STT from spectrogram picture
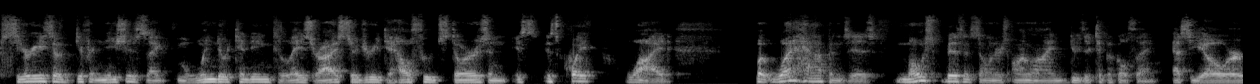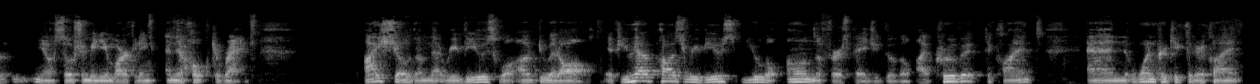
series of different niches like from window tinting to laser eye surgery to health food stores, and it's it's quite wide. But what happens is most business owners online do the typical thing, SEO or you know social media marketing, and they hope to rank. I show them that reviews will outdo it all. If you have positive reviews, you will own the first page of Google. I prove it to clients. And one particular client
